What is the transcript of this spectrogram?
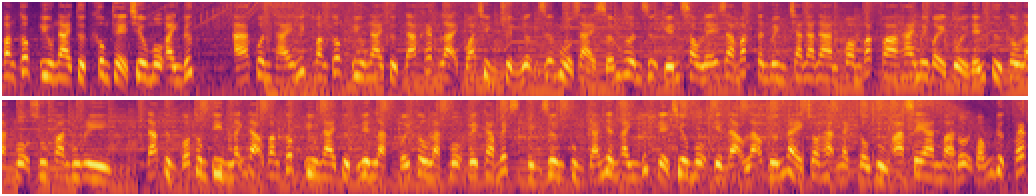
Bangkok United không thể chiêu mộ Anh Đức Á, quân Thái League Bangkok United đã khép lại quá trình chuyển nhượng giữa mùa giải sớm hơn dự kiến sau lễ ra mắt tân binh Chananan Pompakpa 27 tuổi đến từ câu lạc bộ Sufanburi Đã từng có thông tin lãnh đạo Bangkok United liên lạc với câu lạc bộ BKMX Bình Dương cùng cá nhân Anh Đức để chiêu mộ tiền đạo lão tướng này cho hạng ngạch cầu thủ ASEAN mà đội bóng được phép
